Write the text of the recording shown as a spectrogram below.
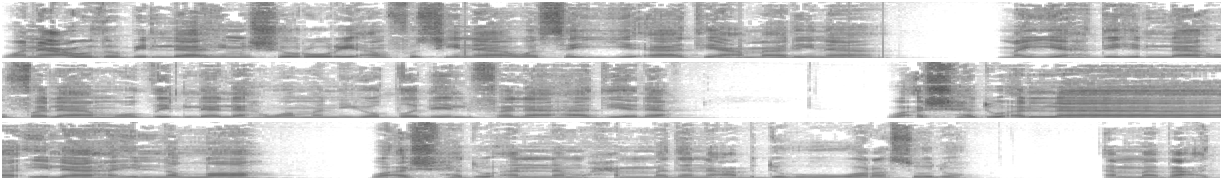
ونعوذ بالله من شرور أنفسنا وسيئات أعمالنا من يهده الله فلا مضل له ومن يضلل فلا هادي له وأشهد أن لا إله إلا الله وأشهد أن محمدا عبده ورسوله اما بعد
